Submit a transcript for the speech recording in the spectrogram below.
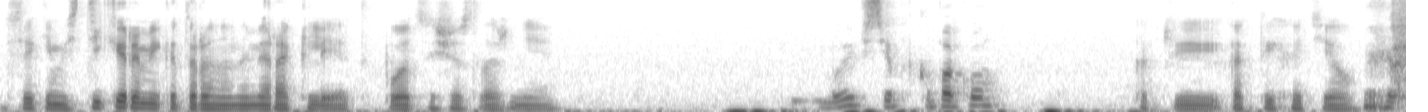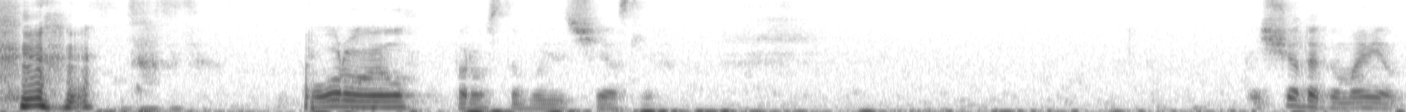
всякими стикерами, которые на номера клеят, будет еще сложнее, Мы все под колпаком. как ты, как ты хотел. Оруэлл просто будет счастлив. Еще такой момент.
